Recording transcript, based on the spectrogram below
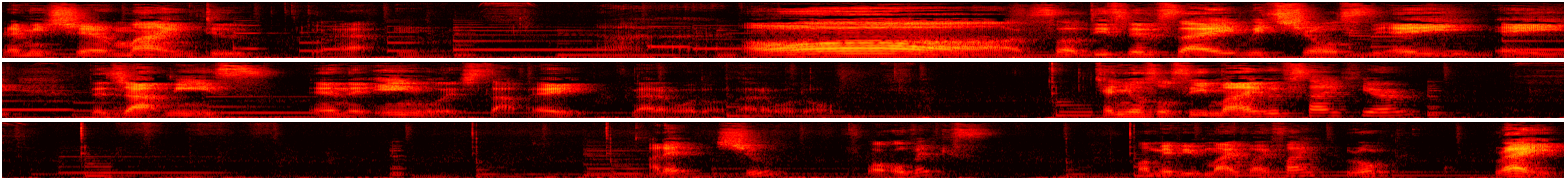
let me share mine too. これ。うん。Oh, so this website which shows a a the Japanese and the English stuff. Hey, なるほど、なるほど。Can you also see my website here? あれ Shoot? or OBEX? Or maybe my Wi-Fi wrong? Right.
